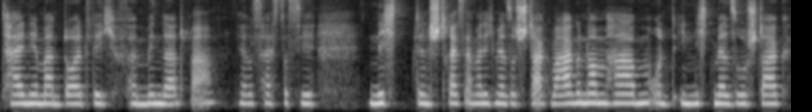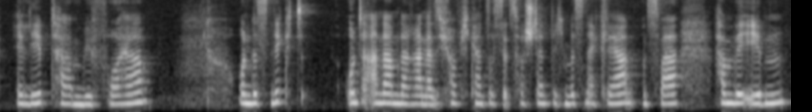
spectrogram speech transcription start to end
Teilnehmern deutlich vermindert war. Ja, das heißt, dass sie nicht den Stress einfach nicht mehr so stark wahrgenommen haben und ihn nicht mehr so stark erlebt haben wie vorher. Und es liegt unter anderem daran, also ich hoffe, ich kann das jetzt verständlich ein bisschen erklären. Und zwar haben wir eben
